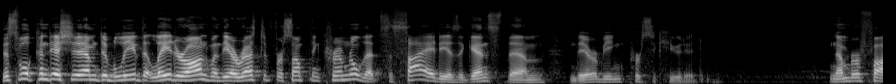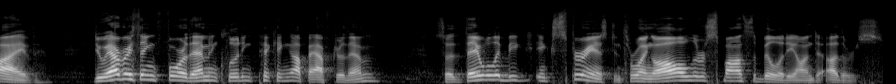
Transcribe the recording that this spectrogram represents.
This will condition them to believe that later on, when they are arrested for something criminal, that society is against them and they are being persecuted. Number five, do everything for them, including picking up after them, so that they will be experienced in throwing all the responsibility onto others.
